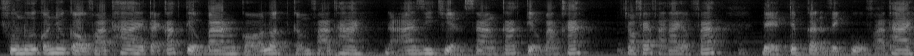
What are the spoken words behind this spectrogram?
Phụ nữ có nhu cầu phá thai tại các tiểu bang có luật cấm phá thai đã di chuyển sang các tiểu bang khác cho phép phá thai hợp pháp để tiếp cận dịch vụ phá thai.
